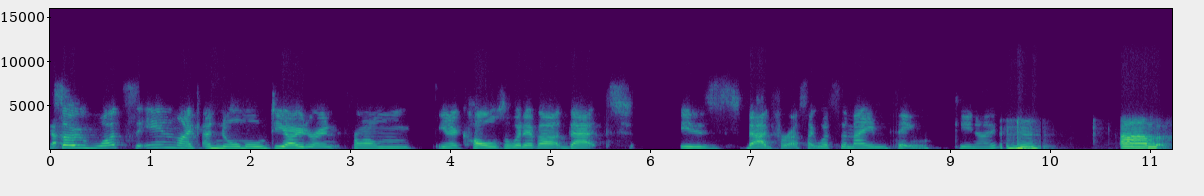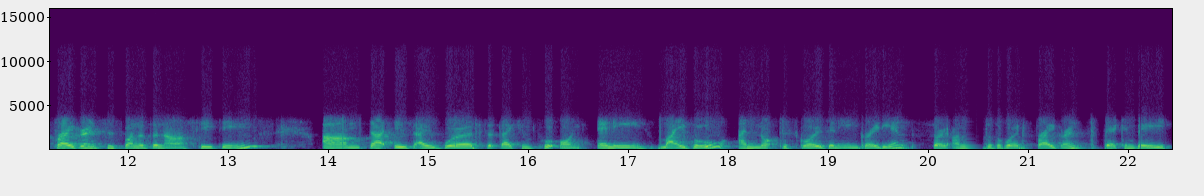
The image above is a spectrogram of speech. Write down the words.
Yeah. So what's in like a normal deodorant from, you know, Coles or whatever that is bad for us? Like what's the main thing? Do you know? Mm-hmm. Um, fragrance is one of the nasty things. Um, that is a word that they can put on any label and not disclose any ingredients. So under the word fragrance, there can be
